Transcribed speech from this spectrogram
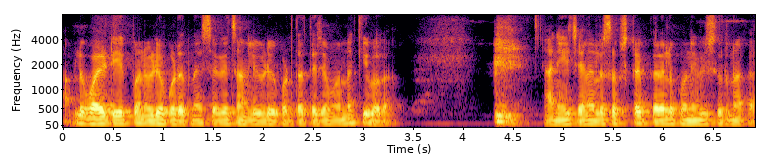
आपले वाईट एक पण व्हिडिओ पडत नाही. सगळे चांगले व्हिडिओ पडतात. त्याच्यामुळे नक्की बघा. आणि चॅनलला सबस्क्राईब करायला कोणी विसरू नका.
